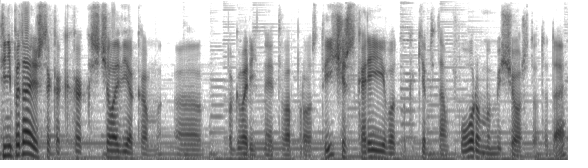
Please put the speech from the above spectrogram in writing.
ты не пытаешься как, как с человеком э, поговорить на этот вопрос. Ты ищешь скорее вот по каким-то там форумам, еще что-то, да?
